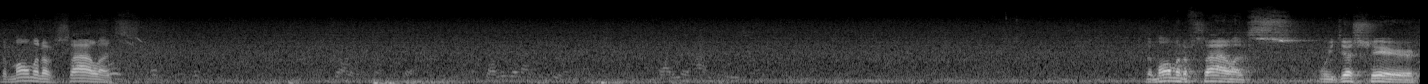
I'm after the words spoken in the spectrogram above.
the moment of silence the moment of silence we just shared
